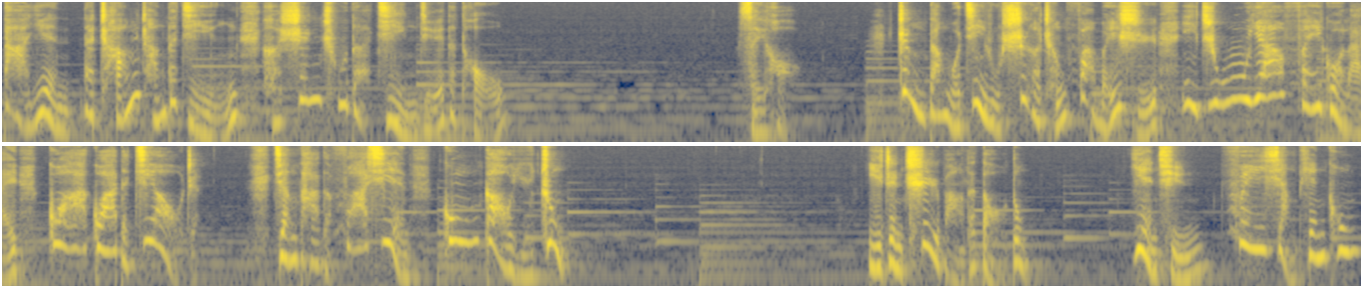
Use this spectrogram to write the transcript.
大雁那长长的颈和伸出的警觉的头。随后，正当我进入射程范围时，一只乌鸦飞过来，呱呱地叫着，将它的发现公告于众。一阵翅膀的抖动，雁群飞向天空。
